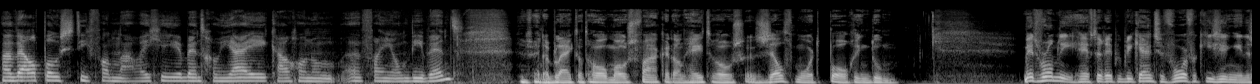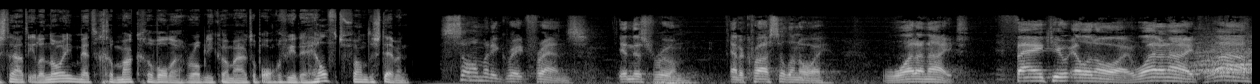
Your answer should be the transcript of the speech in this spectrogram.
Maar wel positief van, nou weet je, je bent gewoon jij, ik hou gewoon om, uh, van je om wie je bent. En verder blijkt dat homo's vaker dan hetero's een zelfmoordpoging doen. Mitt Romney heeft de republikeinse voorverkiezing in de staat Illinois met gemak gewonnen. Romney kwam uit op ongeveer de helft van de stemmen. So many great friends in this room and across Illinois. What a night. Thank you, Illinois. What a night. Wow.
